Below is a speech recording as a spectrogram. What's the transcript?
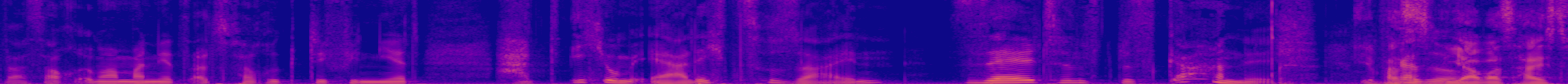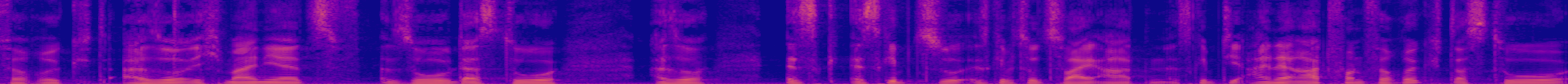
was auch immer man jetzt als verrückt definiert, hatte ich, um ehrlich zu sein, seltenst bis gar nicht. Was, Also- ja, was heißt verrückt? Also ich meine jetzt so, dass du, also es, es, gibt so, es gibt so zwei Arten. Es gibt die eine Art von verrückt, dass du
